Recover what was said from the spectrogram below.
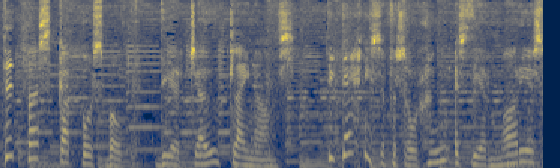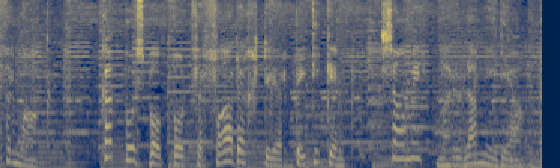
Dit was Katbosveld deur Jo Kleinhans. Die tegniese versorging is deur Marius Vermaak. Katbosveld word vervaardig deur Betty Kemp saam met Marula Media.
